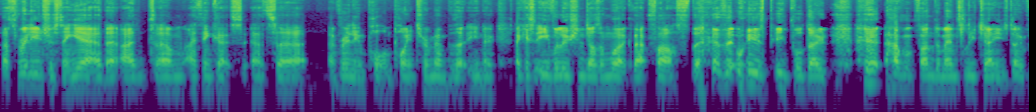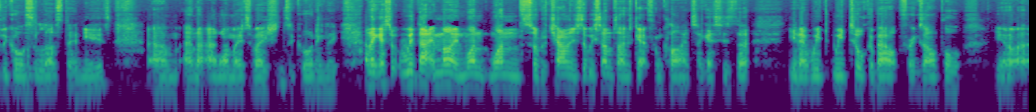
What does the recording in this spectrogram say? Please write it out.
That's really interesting. Yeah, and um, I think that's that's a, a, really important point to remember that you know I guess evolution doesn't work that fast. that we as people don't haven't fundamentally changed over the course of the last ten years, um, and, and our motivations accordingly. And I guess with that in mind, one one sort of challenge that we sometimes get from clients, I guess, is that you know we we talk about, for example, you know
